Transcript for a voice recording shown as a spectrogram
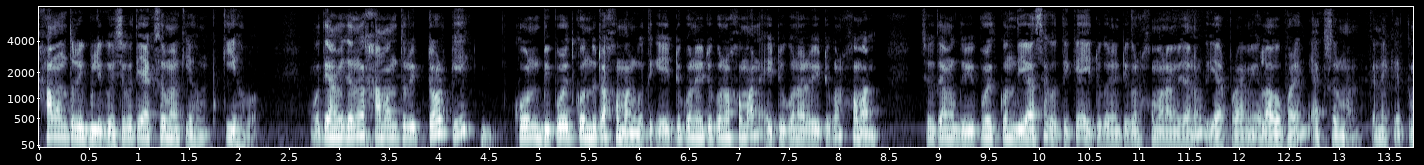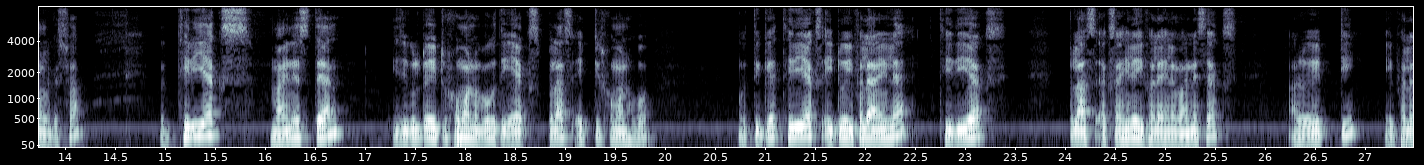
সামন্তৰিক বুলি কৈছে। গতিকে এক্সৰ মান কি হ'ব কি হ'ব? গতিকে আমি জানো সামান্তৰিকটোৰ কি কোন বিপৰীত কোণ দুটা সমান। গতিকে এইটো কোণ এইটো কোণৰ সমান এইটো কোণ আৰু এইটো কোণ সমান। গতিকে আমাক বিপৰীত কোণ দিয়া আছে গতিকে এইটো কোণ এইটো কোণ সমান আমি জানো ইয়াৰ পৰা আমি ওলাব পাৰিম এক্সৰ মান। কেনেকৈ? তোমালোকে চোৱা। Three x minus ten is equal to এইটোৰ সমান হ'ব গতিকে এক্স প্লাছ এইটটিৰ সমান হ'ব। গতিকে থ্ৰী এক্স এইটো এইফালে আনিলে থ্ৰী এক্স প্লাছ এক্স আহিলে ইফালে আহিলে মাইনাছ এক্স। আৰু এইটটি এইফালে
